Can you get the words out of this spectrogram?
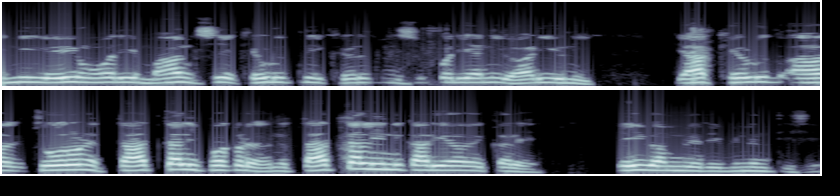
એની એવી મારી માંગ છે ખેડૂતની ખેડૂતની સુપરિયાની વાડીઓની, કે આ ખેડૂત, આ ચોરોને તાત્કાલિક પકડે અને તાત્કાલિકની કાર્યવાહી કરે, એવી અમને વિનંતી છે.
